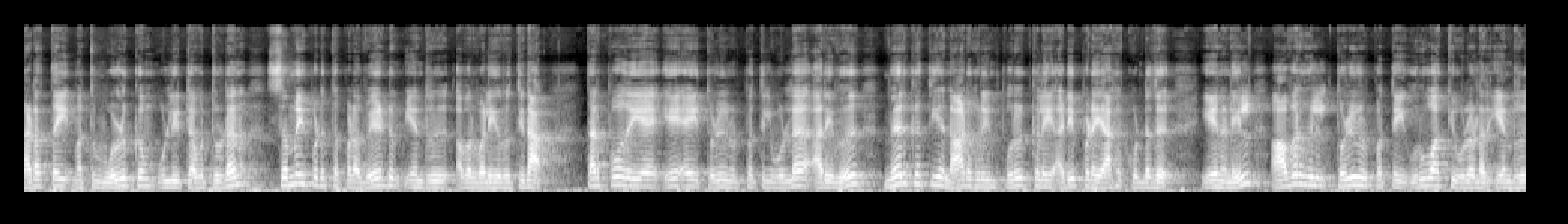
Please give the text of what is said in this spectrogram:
நடத்தை மற்றும் ஒழுக்கம் உள்ளிட்டவற்றுடன் செம்மைப்படுத்தப்பட வேண்டும் என்று அவர் வலியுறுத்தினார். தற்போதைய ஏஐ தொழில்நுட்பத்தில் உள்ள அறிவு மேற்கத்திய நாடுகளின் பொருட்களை அடிப்படையாக கொண்டது. ஏனெனில் அவர்கள் தொழில்நுட்பத்தை உருவாக்கியுள்ளனர் என்று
